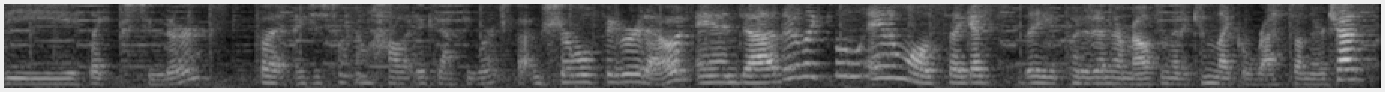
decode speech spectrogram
the like soother but I just don't know how it exactly works, but I'm sure we'll figure it out. And uh, they're like little animals, so I guess they put it in their mouth and then it can like rest on their chest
